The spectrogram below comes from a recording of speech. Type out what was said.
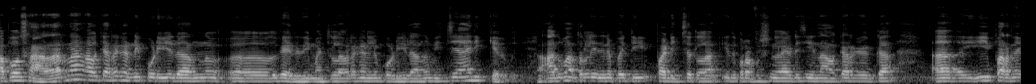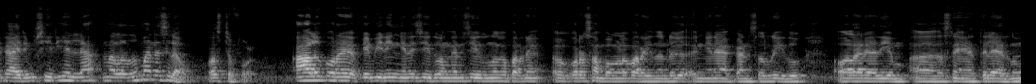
അപ്പോൾ സാധാരണ ആൾക്കാരുടെ കണ്ണിൽ പൊടിയിടാന്ന് ഏഹ് കരുതി മറ്റുള്ളവരുടെ കണ്ണിലും പൊടിയിടാന്ന് വിചാരിക്കരുത്. അത് മാത്രമല്ല ഇതിനെപ്പറ്റി പഠിച്ചിട്ടുള്ള ഇത് പ്രൊഫഷണലായിട്ട് ചെയ്യുന്ന ആൾക്കാർക്കൊക്കെ ഈ പറഞ്ഞ കാര്യം ശരിയല്ല എന്നുള്ളത് മനസ്സിലാവും ഫസ്റ്റ് ഓഫ് ഓൾ ആൾ കുറെ ബേബിനെ ഇങ്ങനെ ചെയ്തു അങ്ങനെ ചെയ്തു എന്നൊക്കെ പറഞ്ഞ് കുറെ സംഭവങ്ങൾ പറയുന്നുണ്ട്. ഇങ്ങനെ കൺസിഡർ ചെയ്തു. വളരെയധികം സ്നേഹത്തിലായിരുന്നു.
